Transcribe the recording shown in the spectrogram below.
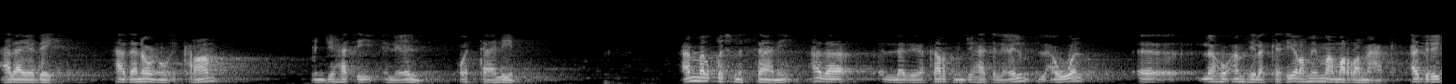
على يديه. هذا نوع إكرام من جهة العلم والتعليم. أما القسم الثاني هذا الذي ذكرت من جهة العلم الأول له أمثلة كثيرة مما مر معك. أدرج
